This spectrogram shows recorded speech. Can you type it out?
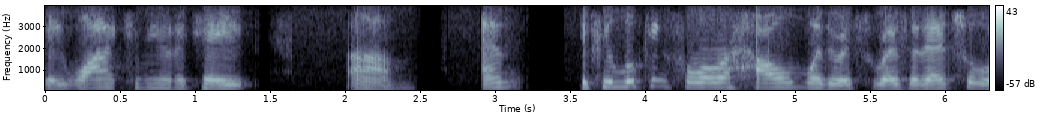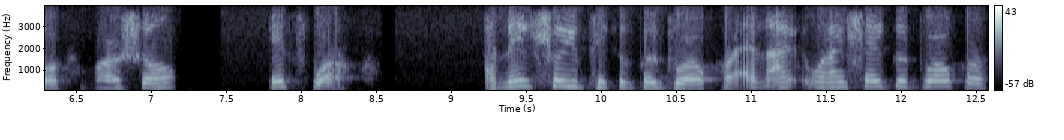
They want to communicate. Um, and if you're looking for a home, whether it's residential or commercial, it's work. And make sure you pick a good broker. And I, when I say good broker,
